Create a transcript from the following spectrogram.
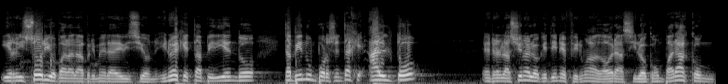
irrisorio para la primera división. Y no es que está pidiendo, está pidiendo un porcentaje alto en relación a lo que tiene firmado. Ahora, si lo comparás con,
